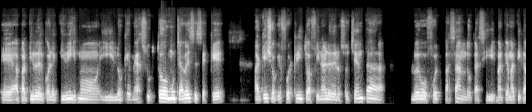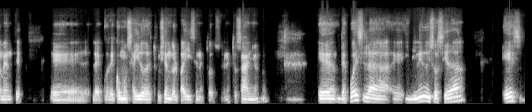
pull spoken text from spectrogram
eh, a partir del colectivismo y lo que me asustó muchas veces es que aquello que fue escrito a finales de los 80 luego fue pasando casi matemáticamente eh, de cómo se ha ido destruyendo el país en estos, en estos años. Eh, después, la individuo y sociedad es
